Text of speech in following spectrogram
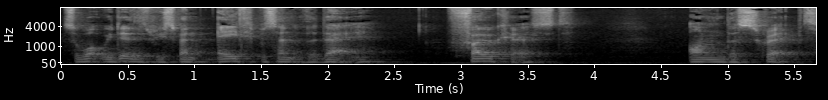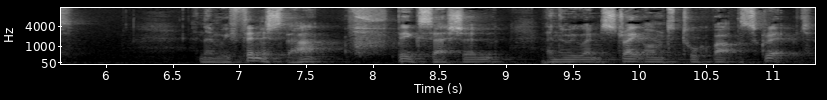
So what we did is we spent 80% of the day focused on the script. And then we finished that big session, and then we went straight on to talk about the script,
